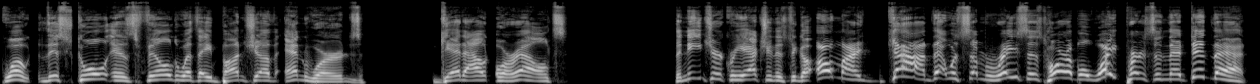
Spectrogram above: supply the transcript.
quote, this school is filled with a bunch of N words, get out or else. The knee jerk reaction is to go, oh my God, that was some racist, horrible white person that did that.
